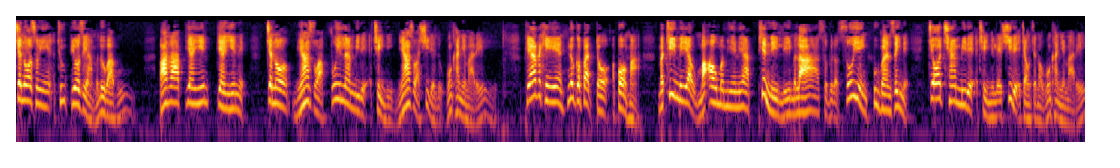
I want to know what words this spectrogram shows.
ကျွန်တော်ဆိုရင်အထူးပြောစရာမလိုပါဘူးဘာသာပြန်ရင်ပြန်ရင်နဲ့ကျွန်တော်များစွာသွေးလန့်မိတဲ့အချိန်တွေများစွာရှိတယ်လို့ဝန်ခံနေပါတယ် ဖျားသခင်ရဲ့နှုတ်ကပတ်တော်အပေါ်မှာမထိမရောက်မအောင်မမြင်များဖြစ်နေလေမလားဆိုပြီးတော့စိုးရိမ်ပူပန်စိတ်နဲ့ကြောချမ်းမိတဲ့အချိန်တွေလည်းရှိတဲ့အကြောင်းကျွန်တော်ဝန်ခံနေပါတယ်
